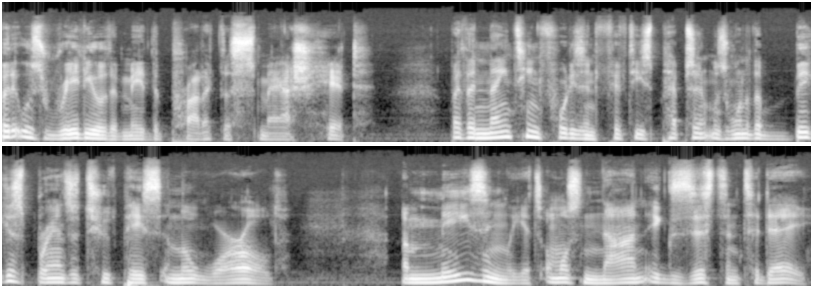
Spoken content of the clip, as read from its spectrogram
But it was radio that made the product a smash hit. By the 1940s and 50s, Pepsodent was one of the biggest brands of toothpaste in the world. Amazingly, it's almost non existent today.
